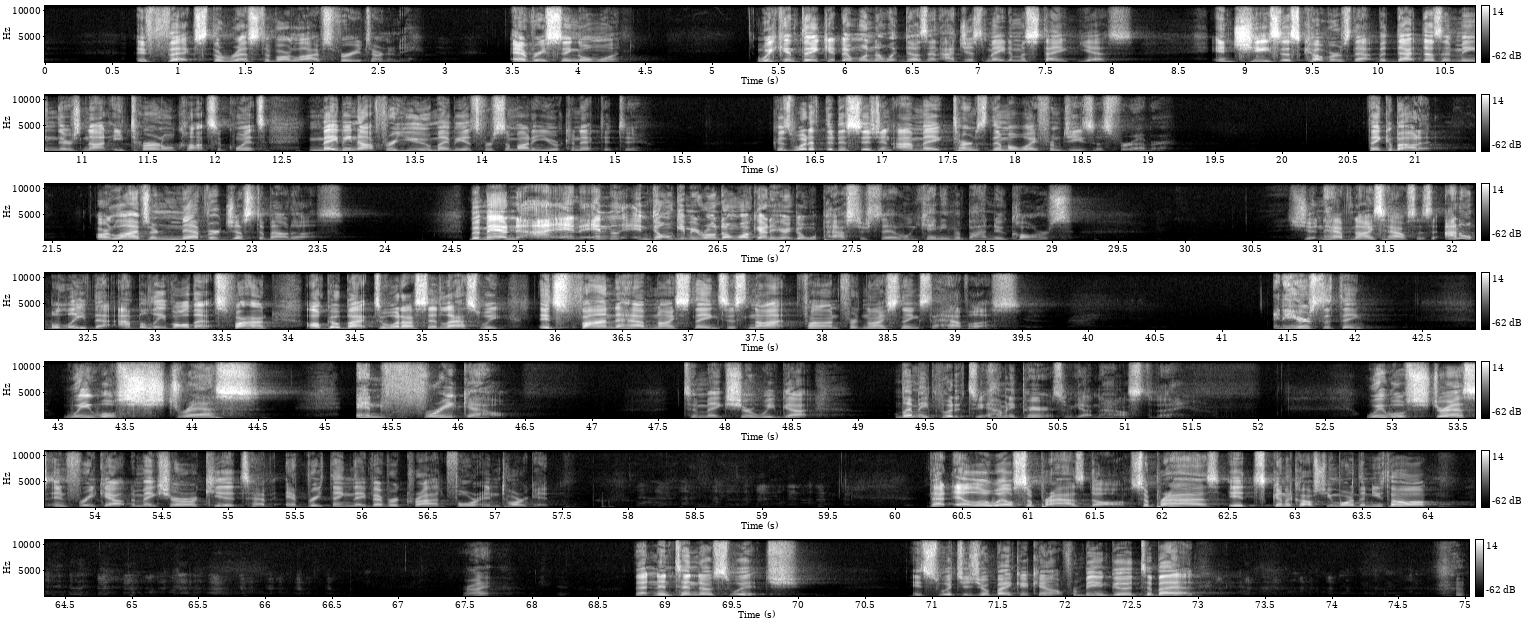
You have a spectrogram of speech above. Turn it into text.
affects the rest of our lives for eternity. Every single one. We can think it, and well, no, it doesn't. I just made a mistake. Yes. And Jesus covers that, but that doesn't mean there's not eternal consequence. Maybe not for you, maybe it's for somebody you're connected to. Because what if the decision I make turns them away from Jesus forever? Think about it. Our lives are never just about us. But man, I, and, and, and don't get me wrong, don't walk out of here and go, well, Pastor said we can't even buy new cars shouldn't have nice houses. I don't believe that. I believe all that's fine. I'll go back to what I said last week. It's fine to have nice things, it's not fine for nice things to have us. And here's the thing we will stress and freak out to make sure we've got. Let me put it to you how many parents we got in the house today? We will stress and freak out to make sure our kids have everything they've ever cried for in Target. That LOL surprise doll. Surprise, it's going to cost you more than you thought. Right? That Nintendo Switch. It switches your bank account from being good to bad.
